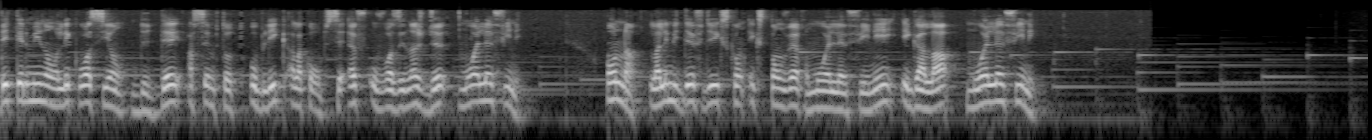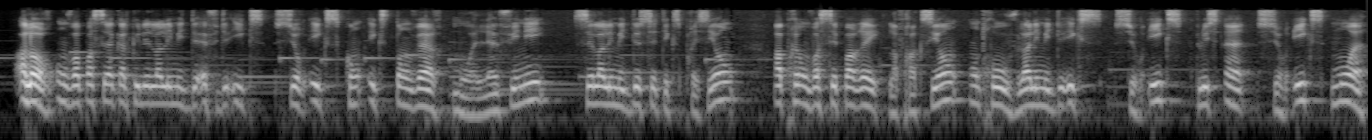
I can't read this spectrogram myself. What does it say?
déterminons l'équation de d asymptote oblique à la courbe CF au voisinage de moins l'infini. On a la limite de f de x quand x tend vers moins l'infini égale à moins l'infini. Alors, on va passer à calculer la limite de f de x sur x quand x tend vers moins l'infini. C'est la limite de cette expression. Après, on va séparer la fraction. On trouve la limite de x sur x plus 1 sur x moins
